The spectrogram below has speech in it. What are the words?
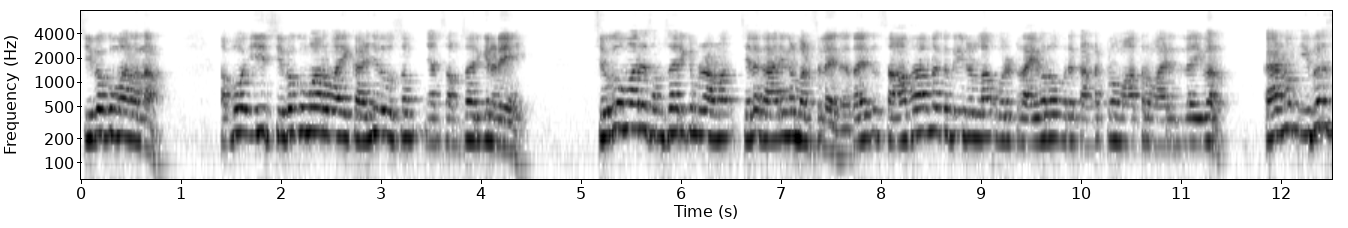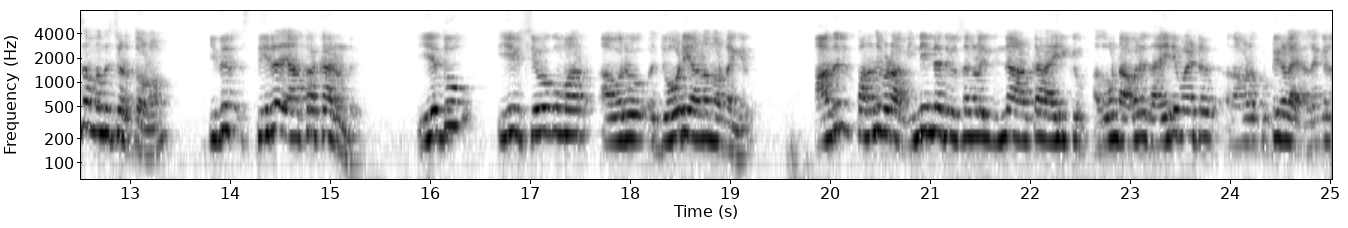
ശിവകുമാർ എന്നാണ്. അപ്പോൾ ഈ ശിവകുമാറുമായി കഴിഞ്ഞ ദിവസം ഞാൻ സംസാരിക്കാനിടയായി ശിവകുമാർ സംസാരിക്കുമ്പോഴാണ് ചില കാര്യങ്ങൾ മനസ്സിലായത്. അതായത് സാധാരണഗതിയിലുള്ള ഒരു ഡ്രൈവറോ ഒരു കണ്ടക്ടറോ മാത്രമായിരുന്നില്ല ഇവർ. കാരണം ഇവരെ സംബന്ധിച്ചിടത്തോളം ഇതിൽ സ്ഥിര യാത്രക്കാരുണ്ട്. യദു ഈ ശിവകുമാർ ഒരു ജോഡിയാണെന്നുണ്ടെങ്കിൽ അതിൽ പറഞ്ഞു വിടാം ഇന്ന ഇന്ന ദിവസങ്ങളിൽ ഇന്ന ആൾക്കാരായിരിക്കും. അതുകൊണ്ട് അവരെ ധൈര്യമായിട്ട് നമ്മുടെ കുട്ടികളെ അല്ലെങ്കിൽ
